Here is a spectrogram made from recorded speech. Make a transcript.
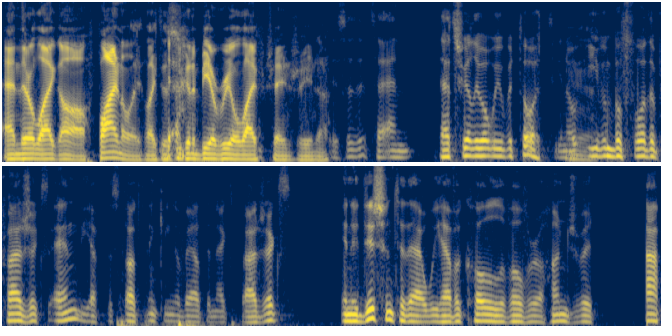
and they're like, "Oh, finally! Like this is going to be a real life changer," you know? This is it, and that's really what we were taught. You know, Yeah. even before the projects end, you have to start thinking about the next projects. In addition to that, we have a call of over a hundred top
